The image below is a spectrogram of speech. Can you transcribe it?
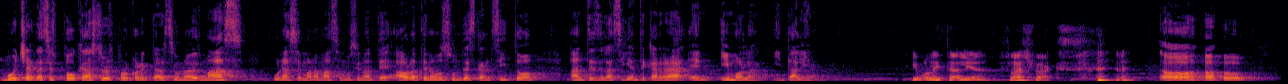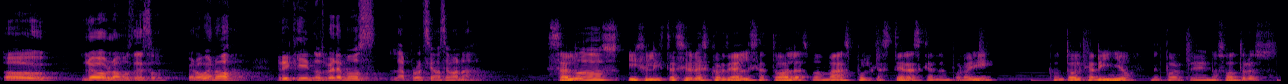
Muchas gracias, podcasters, por conectarse una vez más. Una semana más emocionante. Ahora tenemos un descansito antes de la siguiente carrera en Imola, Italia. Imola, Italia. Flashbacks. oh, oh. Luego hablamos de eso. Pero bueno, Ricky, nos veremos la próxima semana. Saludos y felicitaciones cordiales a todas las mamás polcasteras que andan por ahí, con todo el cariño de parte de nosotros.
